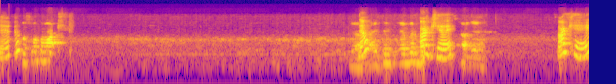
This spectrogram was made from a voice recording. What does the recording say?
No? Kusma Kumar? Yeah, No? I think everybody. Okay. yeah. Okay.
